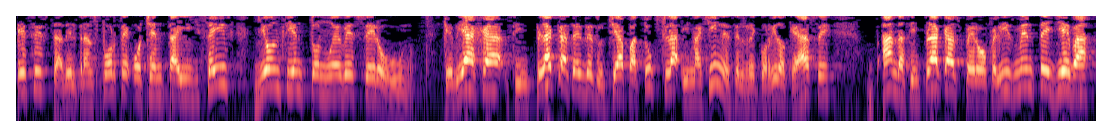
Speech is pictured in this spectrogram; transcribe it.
es esta del transporte 86-1901 que viaja sin placas, es de Suchiapa Tuxtla, imagínese el recorrido que hace, anda sin placas, pero felizmente lleva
